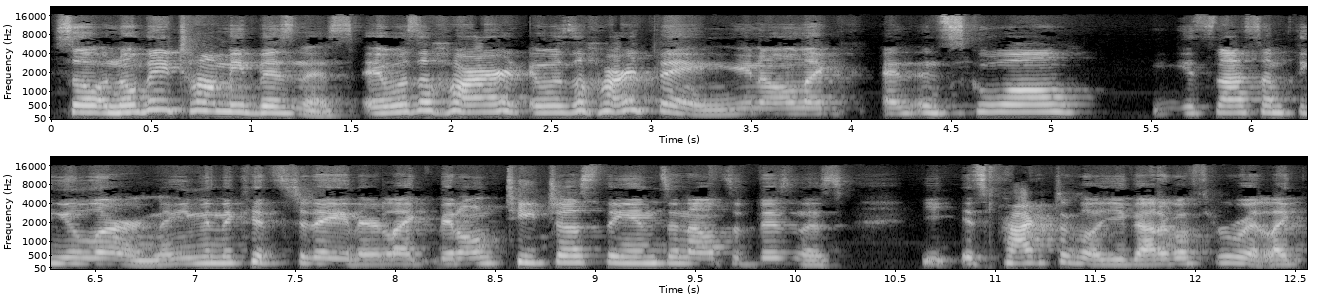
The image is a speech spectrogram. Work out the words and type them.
So nobody taught me business. It was a hard, it was a hard thing, you know, like in, school, it's not something you learn. And even the kids today, they're like, they don't teach us the ins and outs of business. It's practical. You got to go through it. Like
